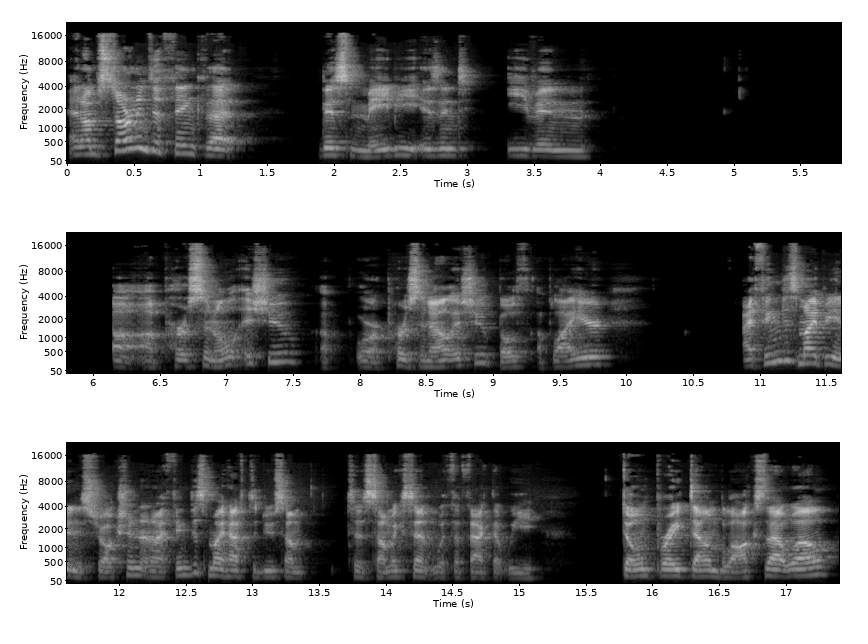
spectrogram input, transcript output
And I'm starting to think that this maybe isn't even a, a personal issue a, or a personnel issue. Both apply here. I think this might be an instruction, and I think this might have to do some to some extent with the fact that we don't break down blocks that well,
